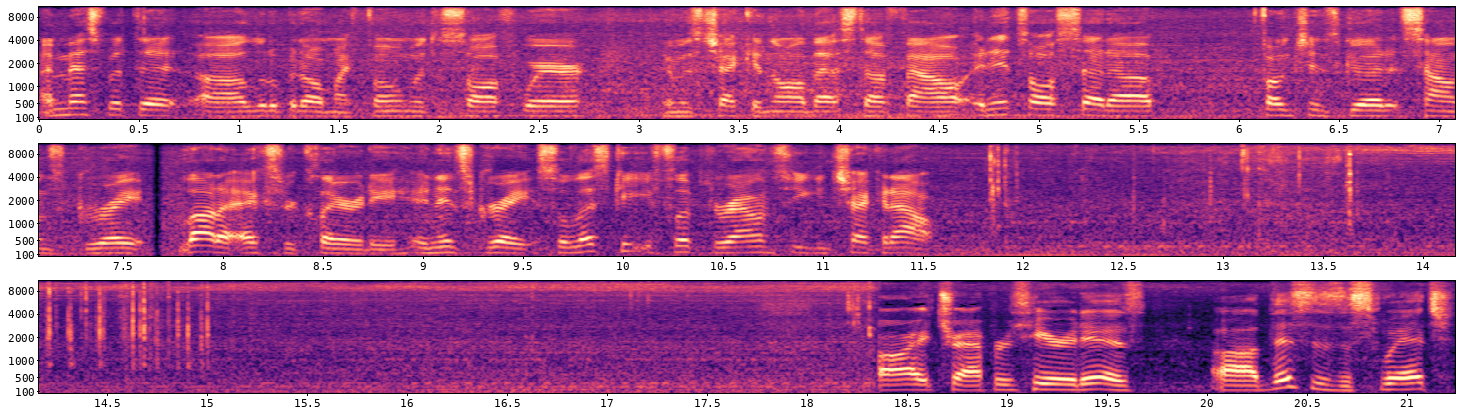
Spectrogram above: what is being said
I messed with it uh, a little bit on my phone with the software and was checking all that stuff out and it's all set up. Functions good, it sounds great. A lot of extra clarity and it's great. So let's get you flipped around so you can check it out. Alright trappers, here it is. Uh, this is the switch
